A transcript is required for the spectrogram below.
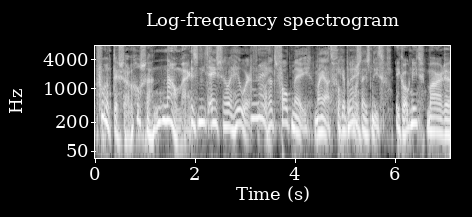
Voor een Testarossa. Nou, mijn. Het is niet eens zo heel erg veel. Nee. Het valt mee. Maar ja, ik valt heb het nog steeds niet. Ik ook niet. Maar eh,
